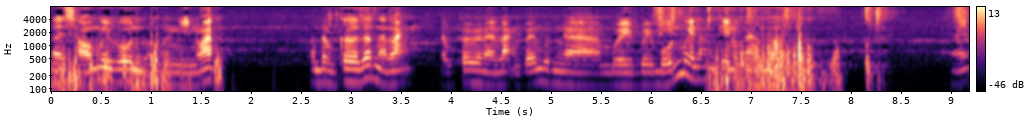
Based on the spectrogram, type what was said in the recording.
đây 60V và 1000W con động cơ rất là nặng động cơ này nặng tới một 10 14 15 kg Đấy.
